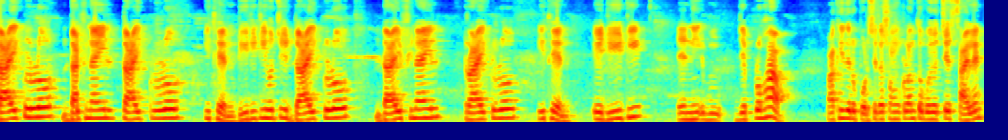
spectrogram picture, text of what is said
Dichloro diphenyl trichloro ethane DDT হচ্ছে ডাইক্লোরো ডাইফিনাইল ট্রাইক্লোরো ইথেন এই ডিডিটি যে প্রভাব পাখিদের উপর। সেটা সংক্রান্ত বই হচ্ছে সাইলেন্ট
